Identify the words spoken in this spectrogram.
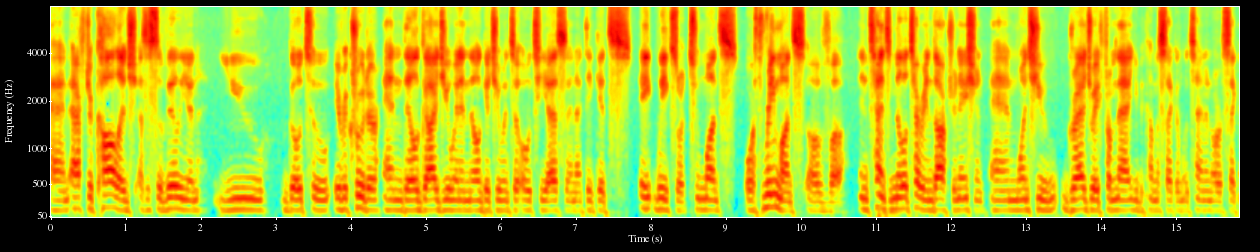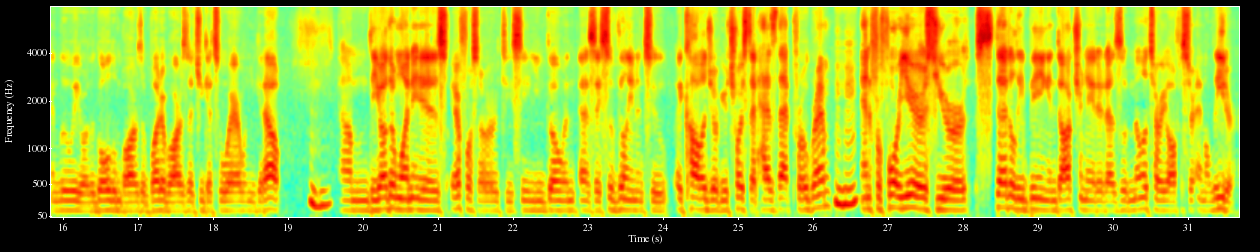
And after college, as a civilian, you go to a recruiter and they'll guide you in and they'll get you into OTS. And I think it's eight weeks or two months or three months of uh, intense military indoctrination. And once you graduate from that, you become a second lieutenant or a second Louis or the golden bars or butter bars that you get to wear when you get out. Mm-hmm. Um, the other one is Air Force ROTC. You go in as a civilian into a college of your choice that has that program. Mm-hmm. And for four years, you're steadily being indoctrinated as a military officer and a leader.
